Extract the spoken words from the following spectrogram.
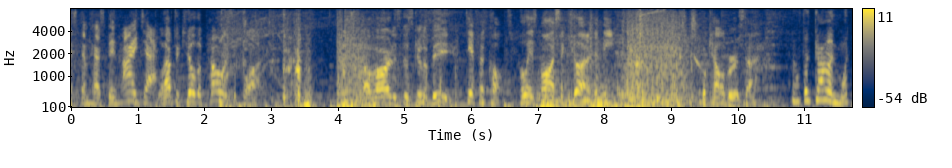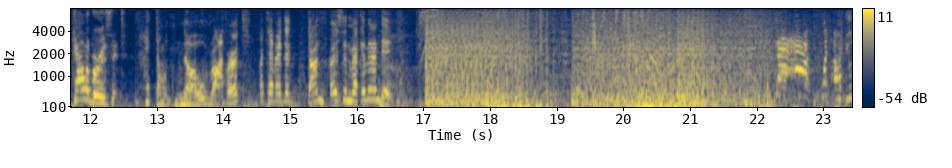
System has been hijacked. We'll have to kill the power supply. How hard is this gonna be? Difficult. Who is more secure than me? What caliber is that? No, the gun. What caliber is it? I don't know, Robert. Whatever the gun person recommended. Ah! What are you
